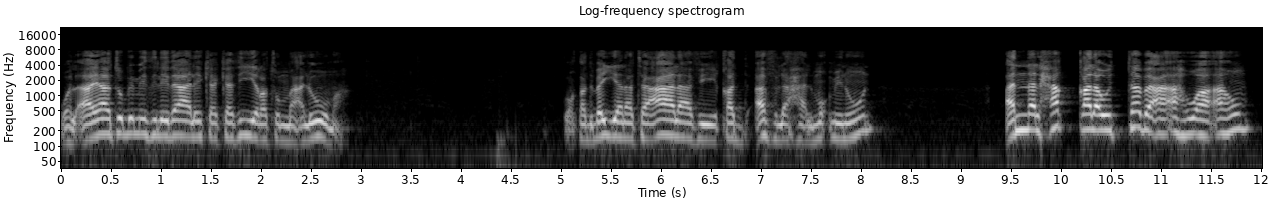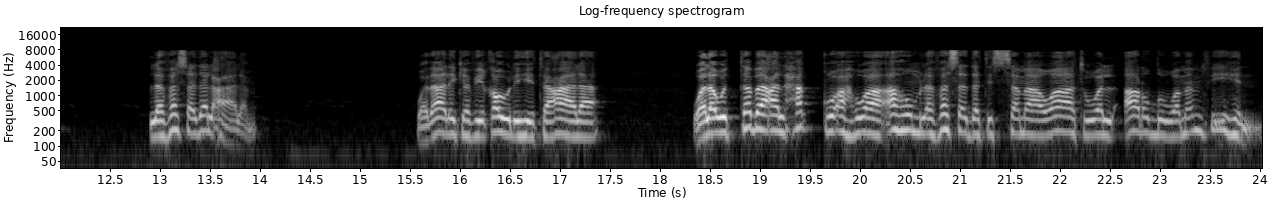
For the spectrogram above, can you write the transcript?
والآيات بمثل ذلك كثيرة معلومة. وقد بين تعالى في قد أفلح المؤمنون أن الحق لو اتبع أهواءهم لفسد العالم. وذلك في قوله تعالى ولو اتبع الحق أهواءهم لفسدت السماوات والأرض ومن فيهن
